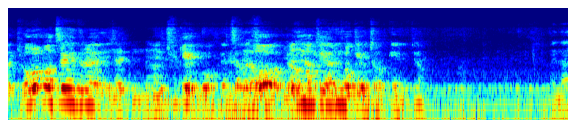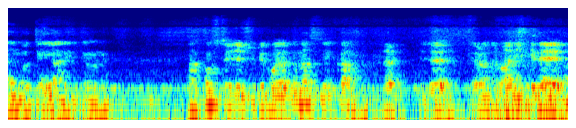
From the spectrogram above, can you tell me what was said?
원래 겨울 멋쟁이들은 이제 이게 춥게 입고 그렇죠. 여, 여름 멋쟁이는 덥게 덥게 입죠. 덥게 입죠. 나는 멋쟁이가 아니기 때문에. 아, 콘서트 이제 준비 거의 다 끝났으니까 네. 이제 여러분들 많이 기대해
